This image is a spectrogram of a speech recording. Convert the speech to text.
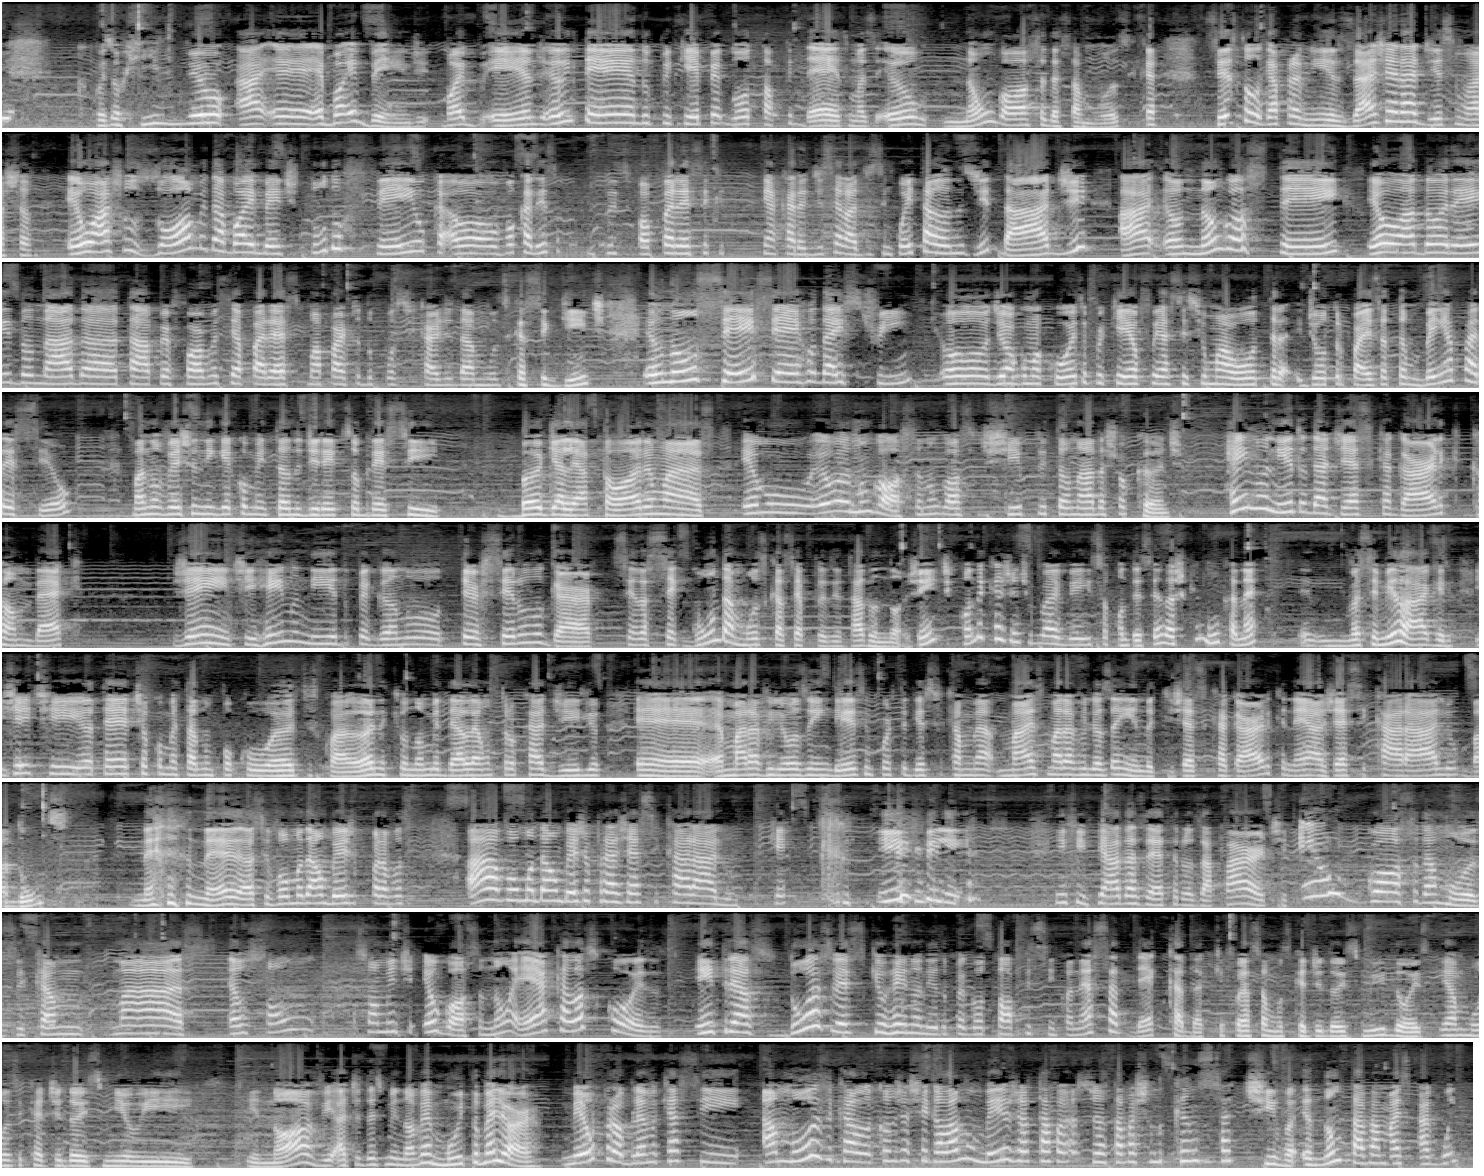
Coisa horrível. Ah, é, é boy band. Boy band. Eu entendo porque pegou top 10, mas eu não gosto dessa música. Sexto lugar para mim exageradíssimo. Acho eu acho os homens da boy band tudo feio. O vocalista principal parece que tem a cara de, sei lá, de 50 anos de idade. Ah, eu não gostei. Eu adorei do nada tá a performance e aparece uma parte do postcard da música seguinte. Eu não sei se é erro da stream ou de alguma coisa, porque eu fui assistir uma outra de outro país, ela também apareceu, mas não vejo ninguém comentando direito sobre esse bug aleatório, mas eu, eu não gosto, eu não gosto de chipre, então nada chocante. Reino Unido da Jessica Garlic, Comeback. Gente, Reino Unido pegando terceiro lugar, sendo a segunda música a ser apresentada. No... Gente, quando é que a gente vai ver isso acontecendo? Acho que nunca, né? Vai ser milagre. Gente, eu até tinha comentado um pouco antes com a Ana que o nome dela é um trocadilho. É, é maravilhoso em inglês, em português fica mais maravilhoso ainda. Que Jessica Garlic, né? A Jessica Caralho Baduns, né? né? Assim, vou mandar um beijo para você. Ah, vou mandar um beijo pra Jessica Caralho. Que? Enfim. Enfim, piadas héteros à parte. Eu gosto da música, mas é o som somente eu gosto, não é aquelas coisas. Entre as duas vezes que o Reino Unido pegou top 5 nessa década, que foi essa música de 2002 e a música de 2009, a de 2009 é muito melhor. Meu problema é que assim, a música, quando já chega lá no meio, já tava, já tava achando cansativa. Eu não tava mais aguentando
